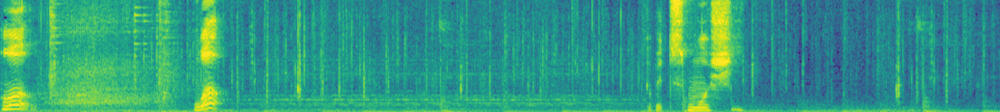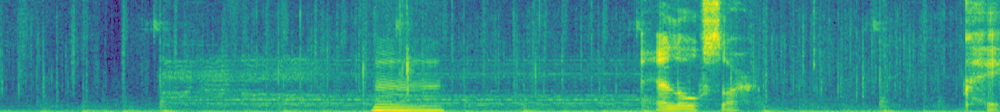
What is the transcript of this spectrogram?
Whoa. Whoa. A bit smushy. Hmm. Hello, sir. Okay.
